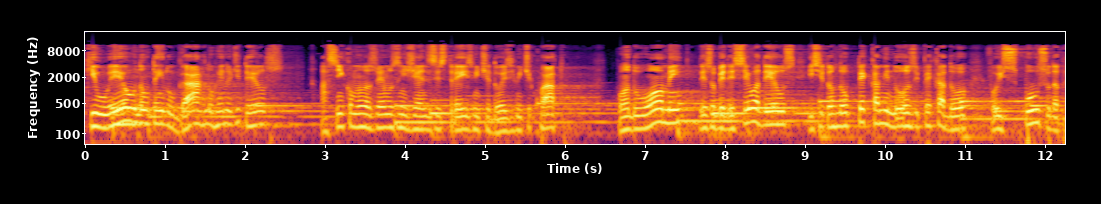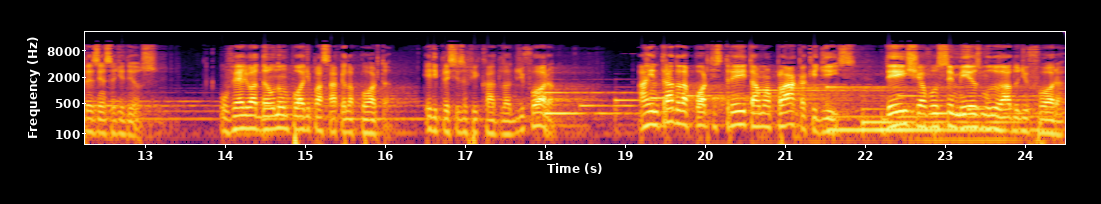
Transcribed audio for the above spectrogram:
que o eu não tem lugar no reino de Deus, assim como nós vemos em Gênesis 3, 22 e 24. Quando o homem desobedeceu a Deus e se tornou pecaminoso e pecador, foi expulso da presença de Deus. O velho Adão não pode passar pela porta, ele precisa ficar do lado de fora. À entrada da porta estreita há uma placa que diz: Deixe a você mesmo do lado de fora.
